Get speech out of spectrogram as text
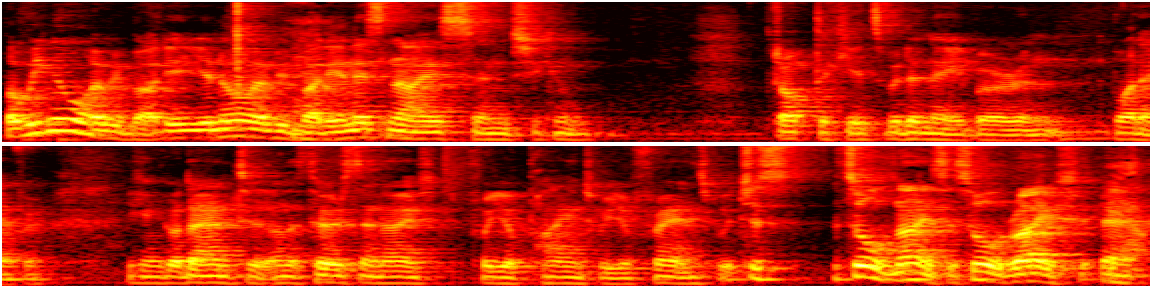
but we know everybody, you know everybody, and it's nice, and you can drop the kids with a neighbor and whatever. You can go down to on a Thursday night for your pint with your friends, which is it's all nice, it's all right. Uh, Yeah.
